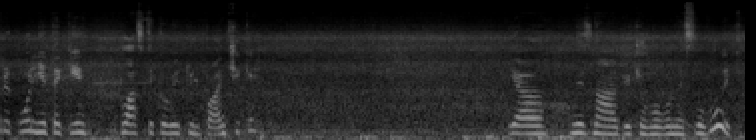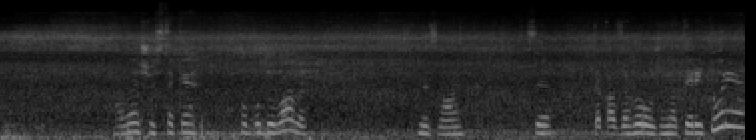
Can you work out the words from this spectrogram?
Прикольні такі пластикові тюльпанчики. Я не знаю, для чого вони слугують, але щось таке побудували. Не знаю. Це така загорожена територія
